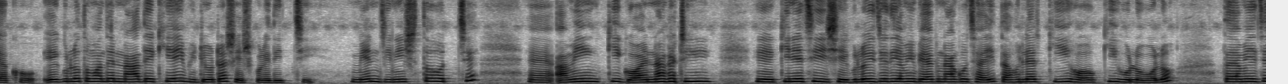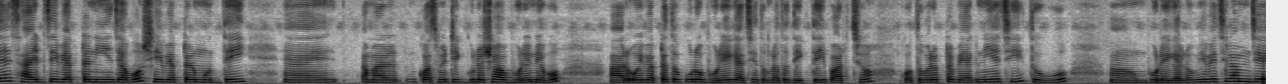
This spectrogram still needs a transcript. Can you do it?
দেখো, এগুলো তোমাদের না দেখিয়েই ভিডিওটা শেষ করে দিচ্ছি। মেন জিনিস তো হচ্ছে আমি কি গয়নাগাটি কিনেছি সেগুলোই যদি আমি ব্যাগ না গোছাই, তাহলে আর কি হ, কী হলো বলো? তাই আমি যে সাইড যে ব্যাগটা নিয়ে যাব, সেই ব্যাগটার মধ্যেই আমার কসমেটিকগুলো সব ভরে নেব। আর ওই ব্যাগটা তো পুরো ভরে গেছে, তোমরা তো দেখতেই পারছ। কত বড় একটা ব্যাগ নিয়েছি, তবুও ভরে গেল। ভেবেছিলাম যে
